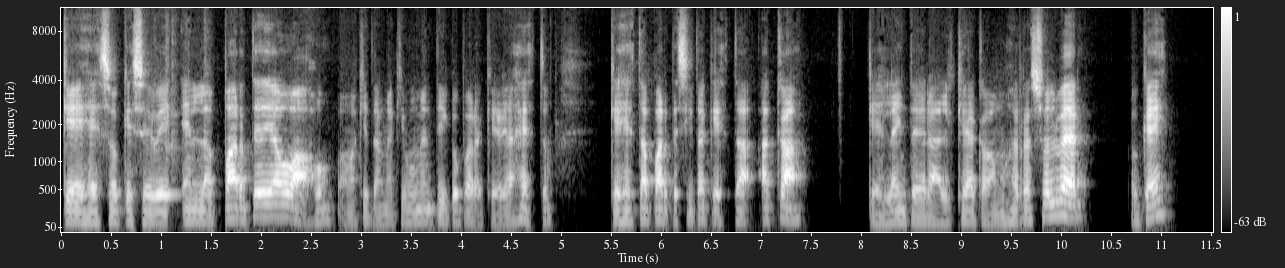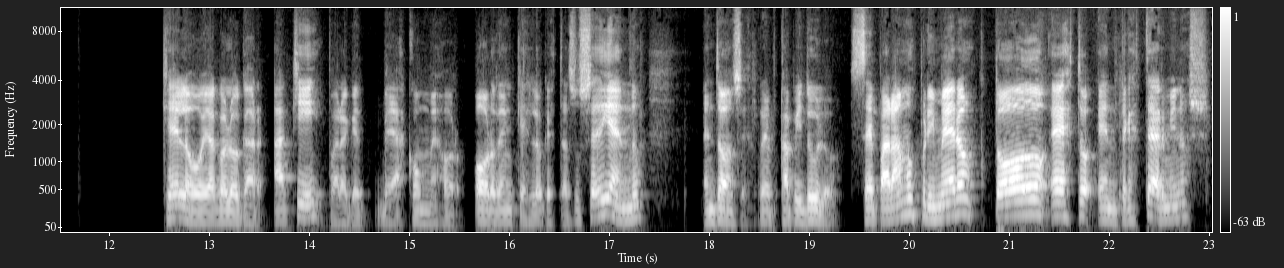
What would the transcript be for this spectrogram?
que es eso que se ve en la parte de abajo. Vamos a quitarme aquí un momentico para que veas esto, que es esta partecita que está acá, que es la integral que acabamos de resolver, ¿ok? Que lo voy a colocar aquí para que veas con mejor orden qué es lo que está sucediendo. Entonces, recapitulo. Separamos primero todo esto en tres términos.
